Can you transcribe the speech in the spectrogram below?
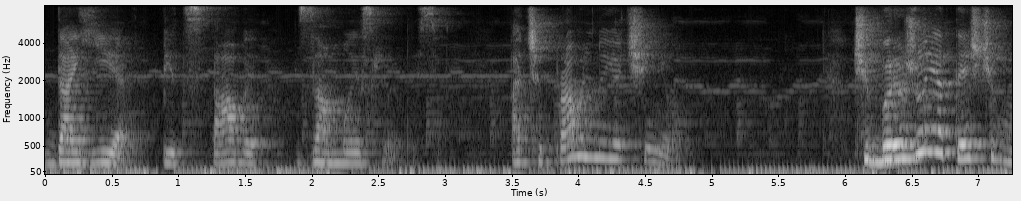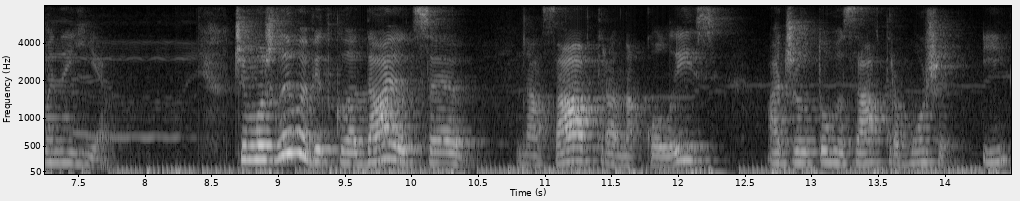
дає підстави замислитися. А чи правильно я чиню? Чи бережу я те, що в мене є? Чи можливо відкладаю це на завтра, на колись, адже у того завтра може і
